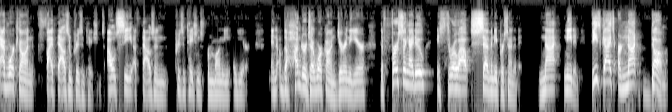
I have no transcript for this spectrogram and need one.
I've worked on 5,000 presentations. I'll see a thousand presentations for money a year. And of the hundreds I work on during the year, the first thing I do is throw out 70% of it. Not needed. These guys are not dumb.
